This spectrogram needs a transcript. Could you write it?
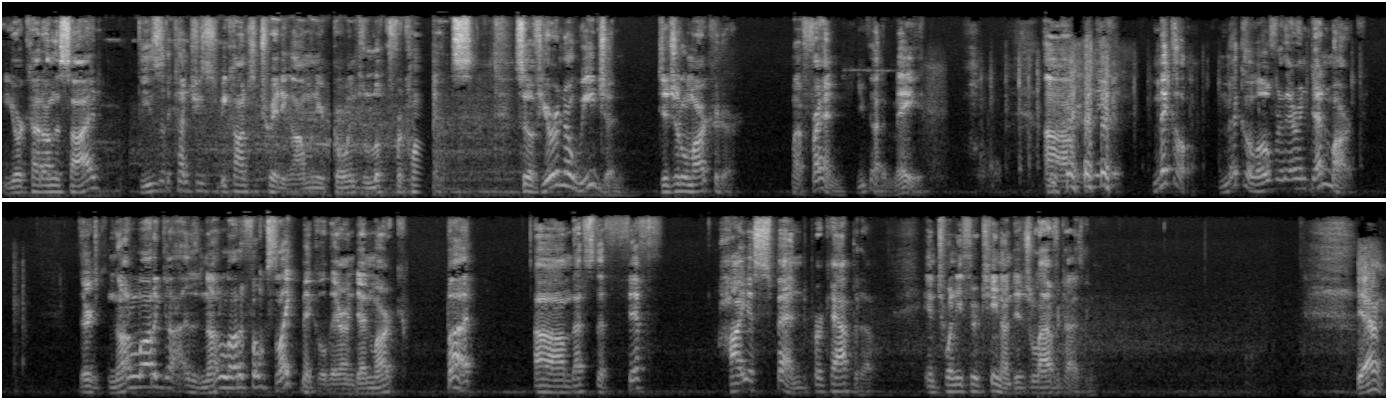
your cut on the side. These are the countries to be concentrating on when you're going to look for clients. So if you're a Norwegian digital marketer, my friend, you got it made. Um, and Mikkel, Mikkel over there in Denmark. There's not a lot of guys, there's not a lot of folks like Mikkel there in Denmark, but um, that's the fifth highest spend per capita in 2013 on digital advertising. Yeah,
